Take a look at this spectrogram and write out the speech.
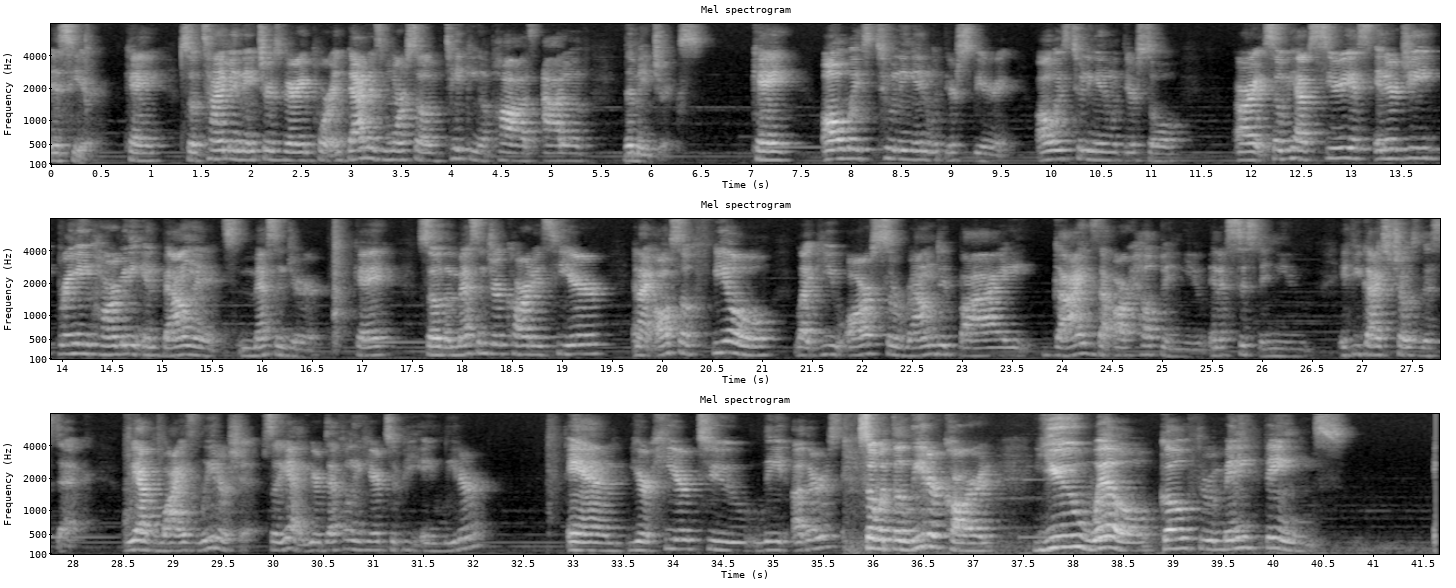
is here. Okay. So time in nature is very important. That is more so of taking a pause out of the matrix. Okay. Always tuning in with your spirit always tuning in with your soul. All right, so we have Sirius energy, bringing harmony and balance, messenger. Okay, so the messenger card is here. And I also feel like you are surrounded by guides that are helping you and assisting you if you guys chose this deck. We have wise leadership. So yeah, you're definitely here to be a leader and you're here to lead others. So with the leader card, you will go through many things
